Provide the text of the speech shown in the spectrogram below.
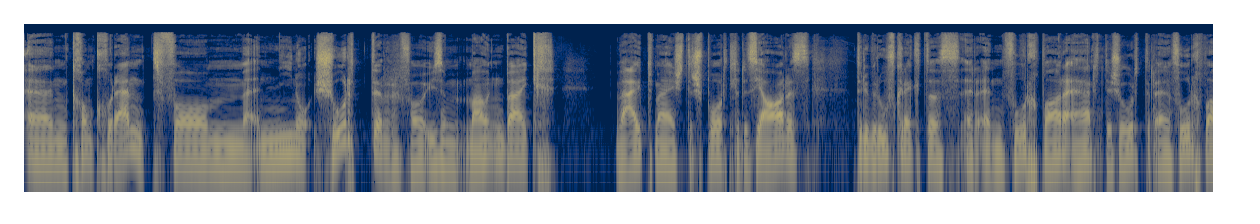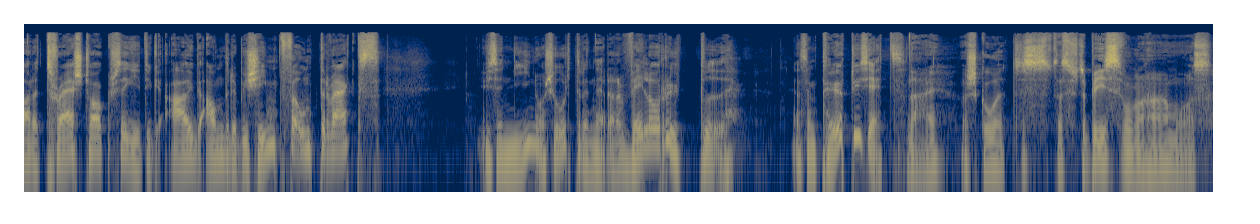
ein Konkurrent vom Nino Schurter, von unserem Mountainbike-Weltmeister-Sportler des Jahres, darüber aufgeregt, dass er einen furchtbaren, er, der Schurter, einen furchtbaren Trash-Talker sei, die auch andere beschimpfen unterwegs unser Nino Schurter, der Velorüppel. Das empört uns jetzt. Nein, das ist gut. Das, das ist der Biss, den man haben muss.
